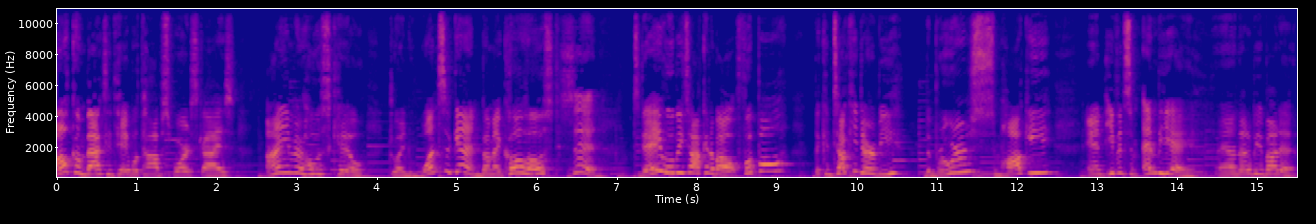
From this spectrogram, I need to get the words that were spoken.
Welcome back to Tabletop Sports, guys. I am your host, Kale, joined once again by my co host, Sid. Today we'll be talking about football, the Kentucky Derby, the Brewers, some hockey, and even some NBA. And that'll be about it.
